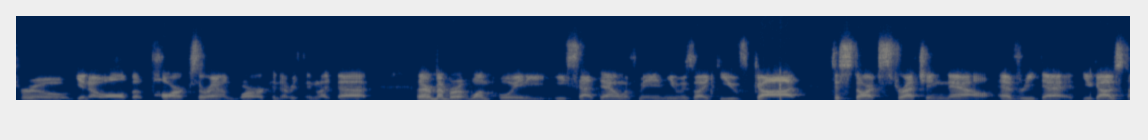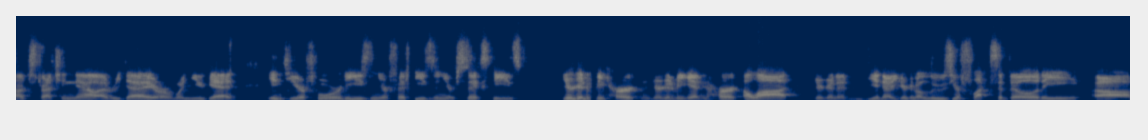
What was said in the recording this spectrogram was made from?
through, you know, all the parks around work and everything like that. And I remember at one point he he sat down with me and he was like, "You've got to start stretching now every day. You got to start stretching now every day, or when you get into your 40s and your 50s and your 60s, you're going to be hurting. You're going to be getting hurt a lot. You're going to, you know, you're going to lose your flexibility. Um,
